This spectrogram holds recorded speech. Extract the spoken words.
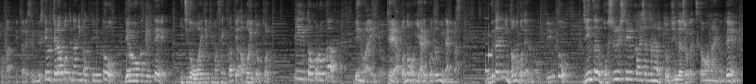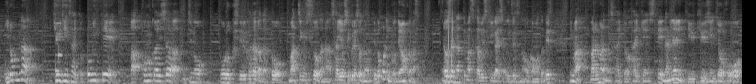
とかって言ったりするんですけどテレアポって何かっていうと電話をかけて一度お会いできませんかっていうアポイントを取るっていうところが電話営業テレアポのやることになります。具体的にどんなことやるのっていうと人材を募集している会社じゃないと人材紹介使わないのでいろんな求人サイトを見てあこの会社うちの登録している方々とマッチングしそうだな採用してくれそうだなっていうところにこう電話をかけます。お世話になってます。株式会社うずつの岡本です。今〇〇のサイトを拝見して何々っていう求人情報を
